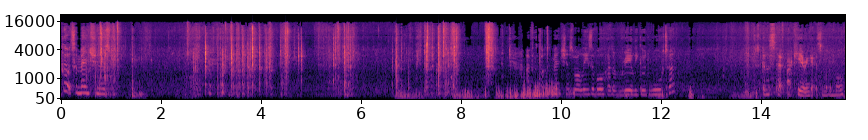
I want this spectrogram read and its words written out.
Forgot to mention as I forgot to mention as well these have all had a really good water. Just gonna step back here and get some of the mulch.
